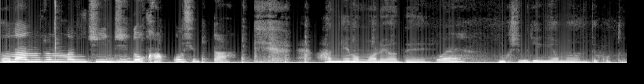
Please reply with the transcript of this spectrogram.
은한준만 기지도 갖고 싶다. 한 개만 말해야 돼. 왜? 욕심쟁이 하면 안 되거든.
